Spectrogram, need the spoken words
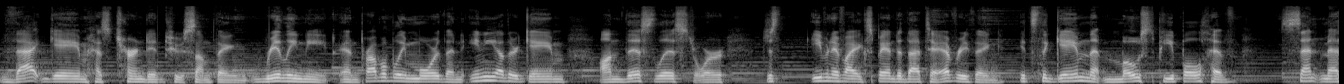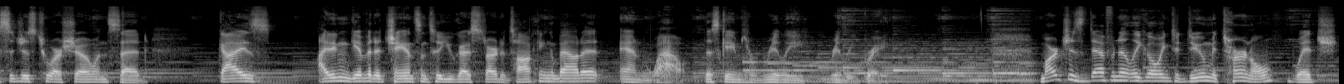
that game has turned into something really neat and probably more than any other game on this list or just even if I expanded that to everything, it's the game that most people have sent messages to our show and said, guys, I didn't give it a chance until you guys started talking about it, and wow, this game's really, really great. March is definitely going to Doom Eternal, which,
